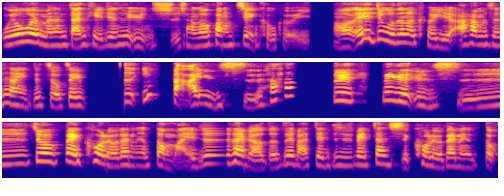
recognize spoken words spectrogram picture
五右卫门的斩铁剑是陨石，想说放剑可不可以？然后哎，结果真的可以了啊！他们身上也就只有这这一把陨石，哈哈。所以那个陨石就被扣留在那个洞嘛，也就是代表着这把剑就是被暂时扣留在那个洞。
